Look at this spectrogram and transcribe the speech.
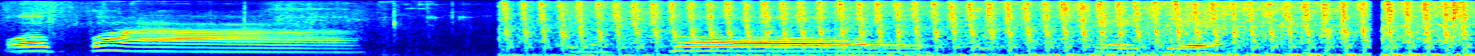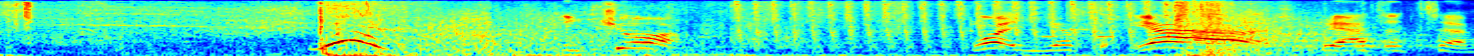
Опа! Нашел себе. Ты чё? Ой, я, я спрятаться.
